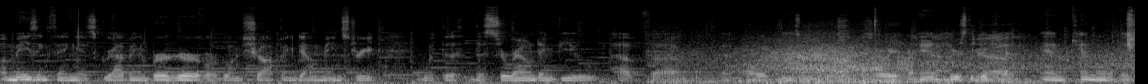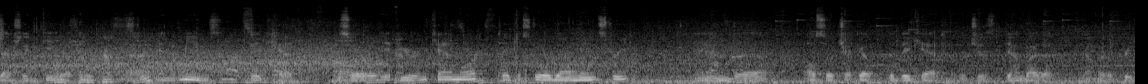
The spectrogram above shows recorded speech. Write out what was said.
Amazing thing is grabbing a burger or going shopping down Main Street with the, the surrounding view of uh, all of these mountains. Sorry, and here's the big head. And Canmore is actually Gaelic, uh, and it means big head. So if you're in Canmore, take a stroll down Main Street, and uh, also check out the big head, which is down by the down by the creek.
